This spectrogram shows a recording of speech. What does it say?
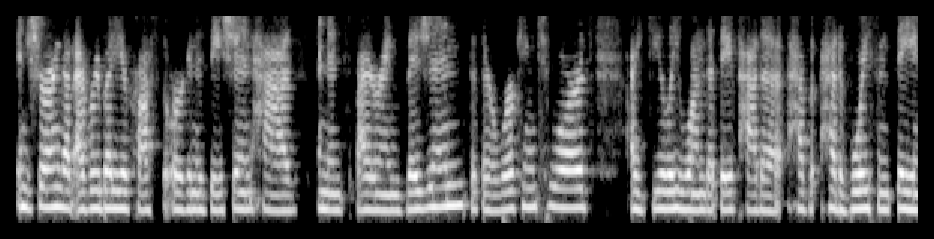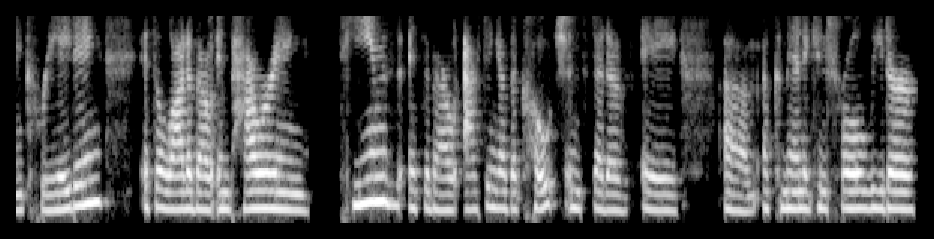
ensuring that everybody across the organization has an inspiring vision that they're working towards, ideally one that they've had a have had a voice and say in creating. It's a lot about empowering teams. It's about acting as a coach instead of a um, a command and control leader,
